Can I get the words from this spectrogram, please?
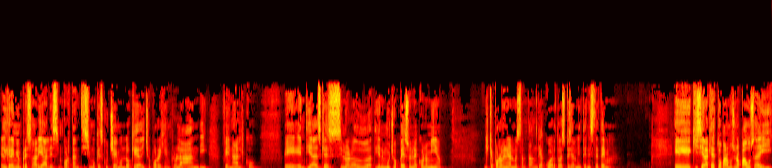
el gremio empresarial. Es importantísimo que escuchemos lo que ha dicho, por ejemplo, la ANDI, FENALCO, eh, entidades que sin lugar a duda tienen mucho peso en la economía y que por lo general no están tan de acuerdo, especialmente en este tema. Eh, quisiera que tomáramos una pausa y,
